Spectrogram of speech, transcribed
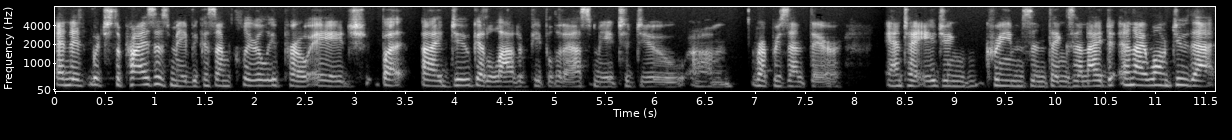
and it which surprises me because I'm clearly pro-age, but I do get a lot of people that ask me to do um, represent their anti-aging creams and things, and I and I won't do that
